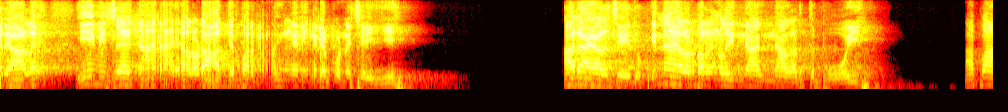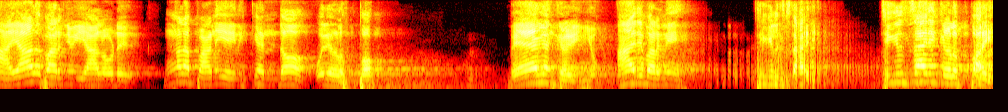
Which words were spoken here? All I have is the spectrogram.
ഒരാൾ ഈ വിഷയം ഞാൻ അയാളോട് ആദ്യം പറഞ്ഞു ഇങ്ങനെ ഇങ്ങനെയൊക്കെ ഒന്ന് ചെയ്യ്. അത് അയാൾ ചെയ്തു. പിന്നെ അയാളോട് പറഞ്ഞു നിങ്ങൾ ഇന്നാൾ ഇന്നാളടുത്ത് പോയി. അപ്പൊ അയാൾ പറഞ്ഞു ഇയാളോട് നിങ്ങളെ പണി എനിക്ക് എന്തോ ഒരു എളുപ്പം. വേഗം കഴിഞ്ഞു. ആര് പറഞ്ഞു? ചികിത്സാരി. ചികിത്സാരിക്ക് എളുപ്പമായി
